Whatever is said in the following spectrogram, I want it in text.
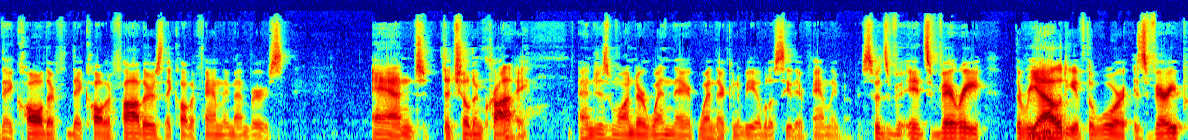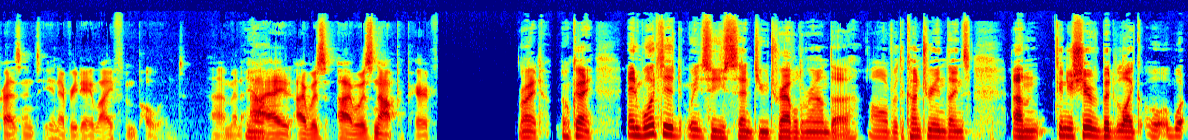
they call their they call their fathers, they call their family members, and the children cry and just wonder when they when they're going to be able to see their family members. So it's it's very the reality of the war is very present in everyday life in Poland, um, and Yeah. I I was I was not prepared Right. Okay. And what did so you said you traveled around the all over the country and things? Um, can you share a bit like what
